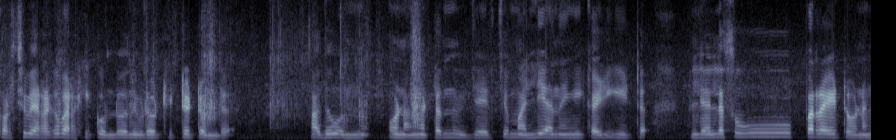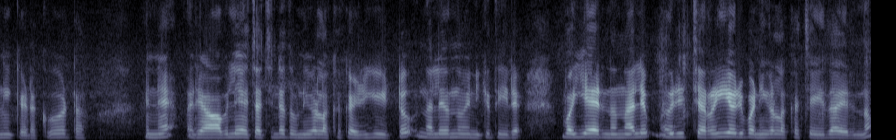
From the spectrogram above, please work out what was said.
കുറച്ച് വിറക് പറക്കി കൊണ്ടുവന്ന് ഇവിടോട്ട് ഇട്ടിട്ടുണ്ട്. അതും ഒന്ന് ഉണങ്ങട്ടെന്ന് വിചാരിച്ച് മല്ലിയാണെങ്കിൽ കഴുകിയിട്ട് മല്ലി നല്ല സൂപ്പറായിട്ട് ഉണങ്ങി കിടക്കും കേട്ടോ. പിന്നെ രാവിലെ ചച്ചിന്റെ തുണികളൊക്കെ കഴുകിയിട്ടു നല്ലതൊന്നും എനിക്ക് തീരെ വയ്യായിരുന്നു. എന്നാലും ഒരു ചെറിയൊരു പണികളൊക്കെ ചെയ്തായിരുന്നു.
